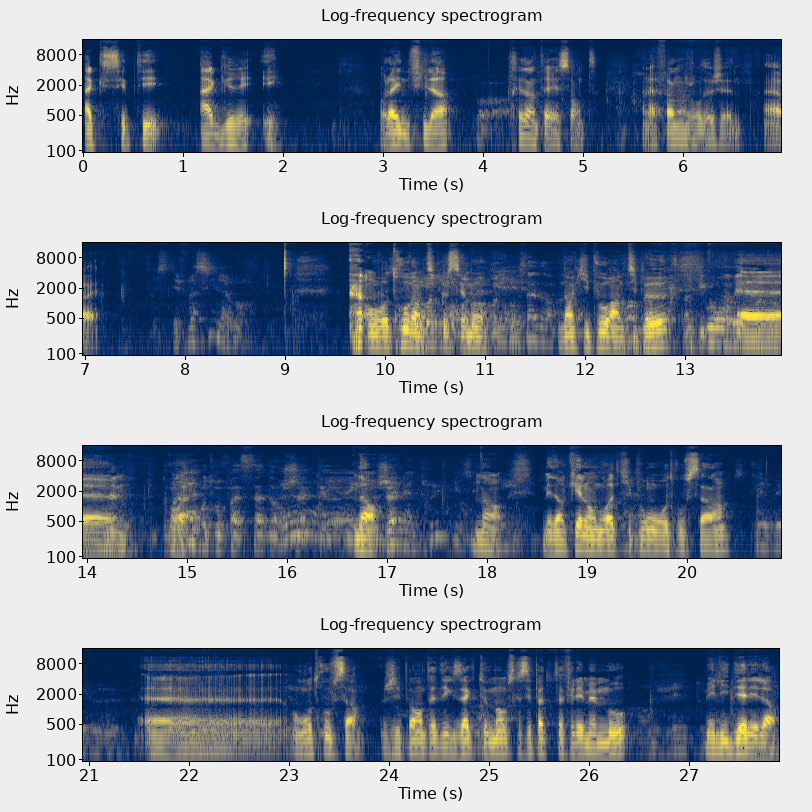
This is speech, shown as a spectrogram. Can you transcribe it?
acceptés, agréés. Voilà une fila très intéressante à la fin d'un jour de jeûne. Ah ouais. C'était facile avant. On retrouve un petit peu ces mots On retrouve ça dans. dans Kippour un petit peu. dans Kippour, on Euh, ouais. on retrouve pas ça dans chaque. euh, Non. Non. Mais dans quel endroit de Kippour on retrouve ça hein Euh, On retrouve ça. J'ai pas en tête exactement parce que c'est pas tout à fait les mêmes mots, mais l'idée elle est là.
